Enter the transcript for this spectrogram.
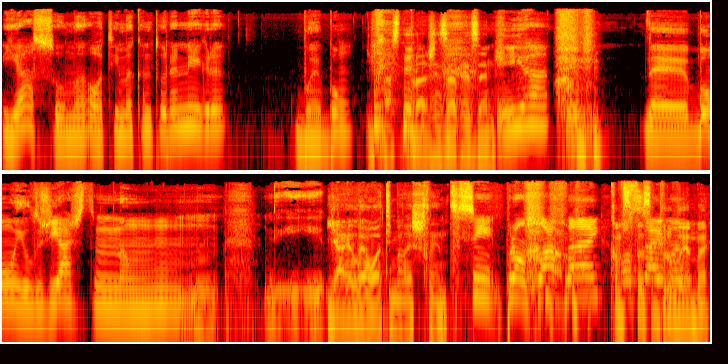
yeah, sou uma ótima cantora negra. Bué bom. E faço dobragens há 10 anos. Yeah. É bom, elogiaste-me, não. E- E ah, ela é ótima, ela é excelente. Sim, pronto, lá vem. Como se fosse um problema.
